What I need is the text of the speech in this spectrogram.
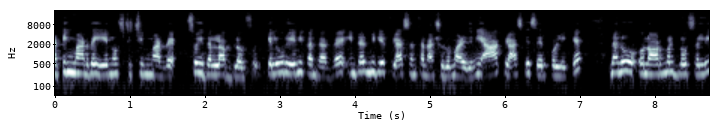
ಕಟಿಂಗ್ ಮಾಡಿದೆ, ಏನು ಸ್ಟಿಚಿಂಗ್ ಮಾಡಿದೆ. ಸೊ ಇದೆಲ್ಲ ಬ್ಲೌಸ್ ಕೆಲವರು ಏನಕ್ಕೆ ಇಂಟರ್ಮೀಡಿಯೇಟ್ ಕ್ಲಾಸ್ ಅಂತ ನಾನು ಶುರು ಮಾಡಿದ್ದೀನಿ ಆ ಕ್ಲಾಸ್ಗೆ ಸೇರ್ಕೊಳ್ಳಿಕ್ಕೆ ನಾನು ನಾರ್ಮಲ್ ಬ್ಲೌಸ್ ಅಲ್ಲಿ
